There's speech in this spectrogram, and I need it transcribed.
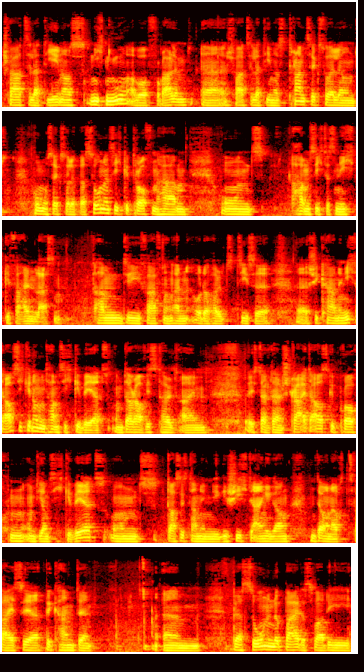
schwarze Latinos, nicht nur, aber vor allem äh, schwarze Latinos, transsexuelle und homosexuelle Personen sich getroffen haben und haben sich das nicht gefallen lassen haben die Verhaftung an oder halt diese äh, Schikane nicht auf sich genommen und haben sich gewehrt. Und darauf ist halt ein ist halt ein Streit ausgebrochen und die haben sich gewehrt und das ist dann in die Geschichte eingegangen und da waren auch zwei sehr bekannte ähm, Personen dabei. Das war die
